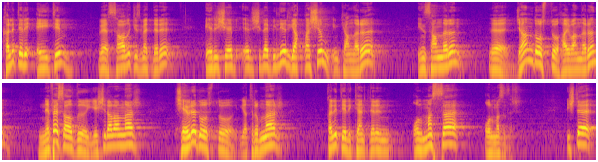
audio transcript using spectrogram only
kaliteli eğitim ve sağlık hizmetleri, erişe, erişilebilir yaklaşım imkanları, insanların ve can dostu hayvanların nefes aldığı yeşil alanlar, çevre dostu yatırımlar, kaliteli kentlerin olmazsa olmazıdır. İşte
